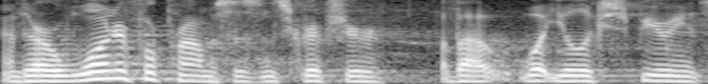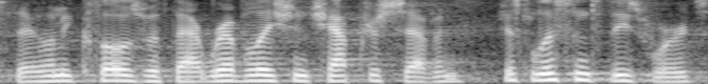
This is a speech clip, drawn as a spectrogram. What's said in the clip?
And there are wonderful promises in Scripture about what you'll experience there. Let me close with that. Revelation chapter 7. Just listen to these words.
